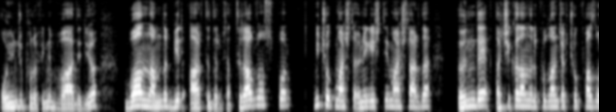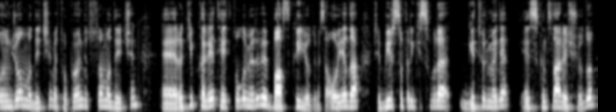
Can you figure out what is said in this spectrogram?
oyuncu profilini vaat ediyor. Bu anlamda bir artıdır. Mesela Trabzonspor birçok maçta öne geçtiği maçlarda önde açık alanları kullanacak çok fazla oyuncu olmadığı için ve topu önde tutamadığı için e, rakip kaleye tehdit olamıyordu ve baskı yiyordu. Mesela o ya da işte 1-0 2-0'a getirmede e, sıkıntılar yaşıyordu.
